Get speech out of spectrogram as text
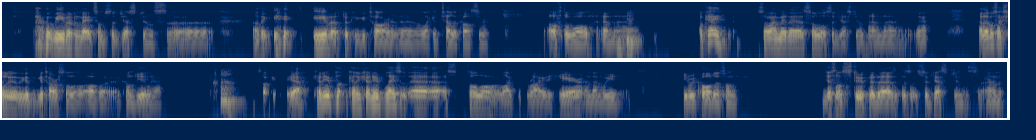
and we even made some suggestions. I think Eva took a guitar like a Telecaster off the wall, and mm-hmm. okay, so I made a solo suggestion, and uh, yeah, and that was actually the, the guitar solo of uh, Congelia. Huh. So yeah, can you can you can you place a, a, solo like right here, and then we he recorded some just some stupid uh, suggestions, and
